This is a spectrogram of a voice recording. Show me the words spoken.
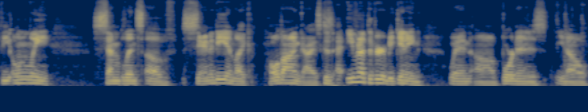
the only semblance of sanity and like hold on guys because even at the very beginning when uh borden is you know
